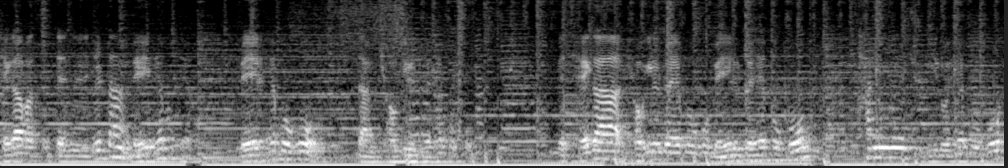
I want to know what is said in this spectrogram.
제가 봤을 때는 일단은 매일 해보세요. 매일 해보고 그다음 격일도 해보고. 제가 격일도 해보고 매일도 해보고 3일 주기로 해보고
